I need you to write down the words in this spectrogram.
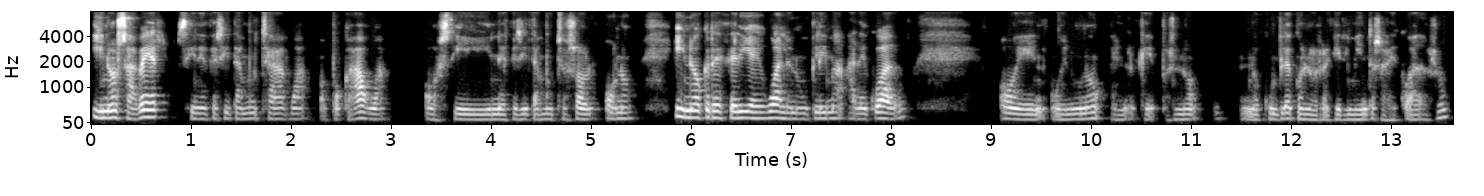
y no saber si necesita mucha agua o poca agua, o si necesita mucho sol o no, y no crecería igual en un clima adecuado o en, en uno en el que pues no, no cumple con los requerimientos adecuados. ¿no?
